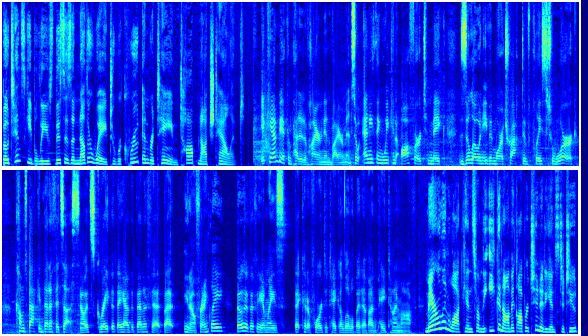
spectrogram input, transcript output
Botinsky believes this is another way to recruit and retain top notch talent. It can be a competitive hiring environment, so anything we can offer to make Zillow an even more attractive place to work comes back and benefits us. You know, it's great that they have the benefit, but, you know, frankly, those are the families that could afford to take a little bit of unpaid time off. Marilyn Watkins from the Economic Opportunity Institute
